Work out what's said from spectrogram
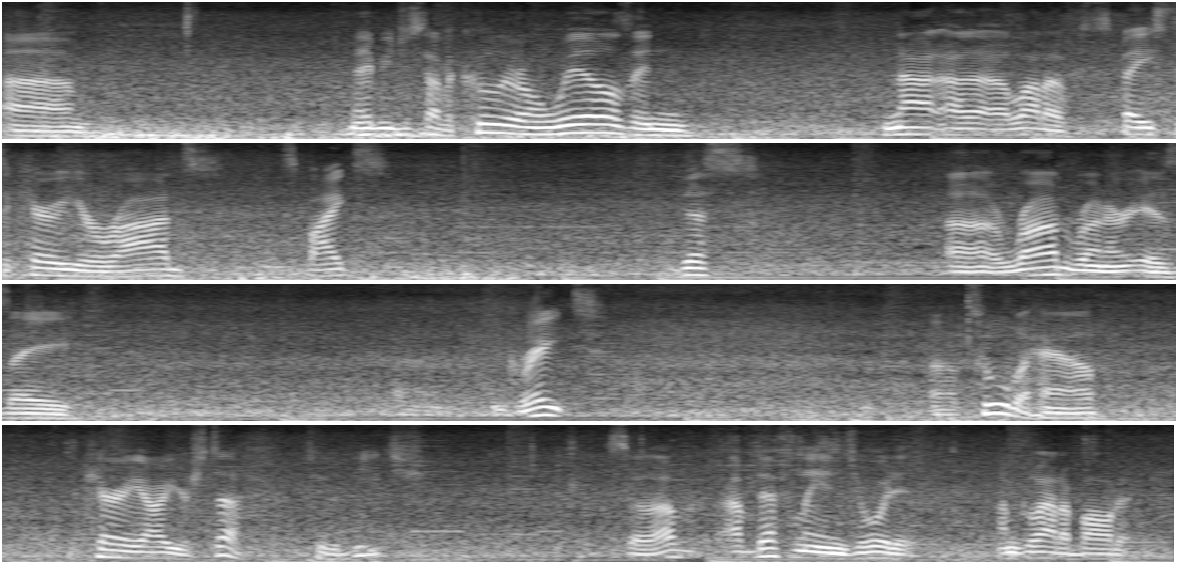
um, maybe just have a cooler on wheels and not a, a lot of space to carry your rods, spikes. This uh, rod runner is a uh, great uh, tool to have to carry all your stuff to the beach. So I've, I've definitely enjoyed it. I'm glad I bought it.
